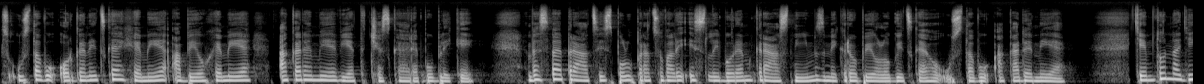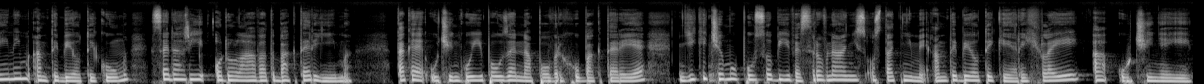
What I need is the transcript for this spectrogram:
z Ústavu organické chemie a biochemie Akademie věd České republiky. Ve své práci spolupracovali i s Liborem Krásným z Mikrobiologického ústavu Akademie. Těmto nadějným antibiotikům se daří odolávat bakteriím. Také účinkují pouze na povrchu bakterie, díky čemu působí ve srovnání s ostatními antibiotiky rychleji a účinněji.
